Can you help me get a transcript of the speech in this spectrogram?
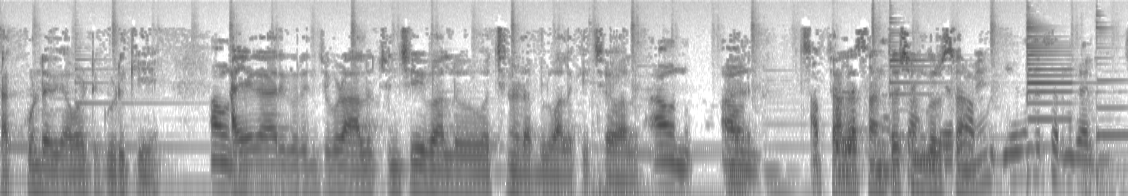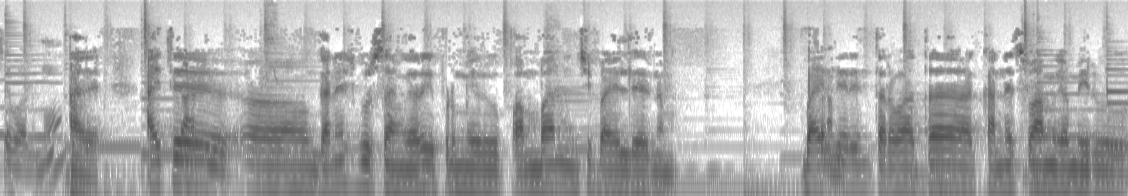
తక్కువ ఉండేది కాబట్టి గుడికి. అయ్యగారి గురించి కూడా ఆలోచించి వాళ్ళు వచ్చిన డబ్బులు వాళ్ళకి ఇచ్చేవాళ్ళు. అవును అవును. చాలా సంతోషం స్వామి గురుస్వామి. అదే. అయితే గణేష్ గురుస్వామి గారు ఇప్పుడు మీరు పంబా నుంచి బయలుదేరినాం. బయలుదేరిన తర్వాత కన్యస్వామిగా మీరు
